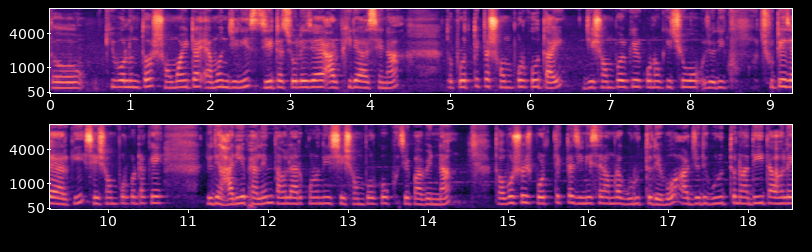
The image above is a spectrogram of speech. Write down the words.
তো কি বলুন তো, সময়টা এমন জিনিস যেটা চলে যায় আর ফিরে আসে না। তো প্রত্যেকটা সম্পর্কও তাই। যে সম্পর্কের কোনো কিছু যদি ছুটে যায় আর কি, সেই সম্পর্কটাকে যদি হারিয়ে ফেলেন, তাহলে আর কোনো দিন সেই সম্পর্ক খুঁজে পাবেন না। তো অবশ্যই প্রত্যেকটা জিনিসের আমরা গুরুত্ব দেব। আর যদি গুরুত্ব না দিই, তাহলে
